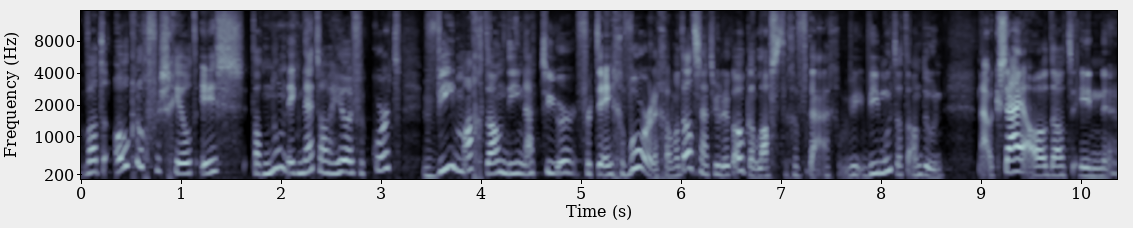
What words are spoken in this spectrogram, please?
Wat ook nog verschilt is, dat noemde ik net al heel even kort, wie mag dan die natuur vertegenwoordigen? Want dat is natuurlijk ook een lastige vraag. Wie, wie moet dat dan doen? Nou, ik zei al dat in eh,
